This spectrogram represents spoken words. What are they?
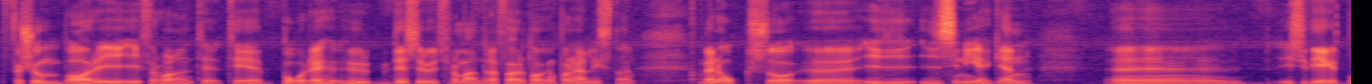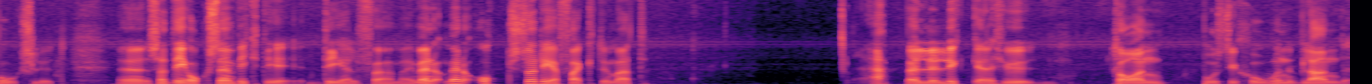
försumbar i, i förhållande till, till, både hur det ser ut för de andra företagen på den här listan men också eh, i, i sin egen eh, i sitt eget bokslut. Eh, så det är också en viktig del för mig. Men, men också det faktum att Apple lyckades ju ta en position bland,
